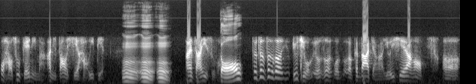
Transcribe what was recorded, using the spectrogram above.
我好处给你嘛，啊，你帮我写好一点，嗯嗯嗯，按啥意思不？懂。这这这个时候，尤其我有时候我我跟大家讲啊，有一些啊哈呃，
